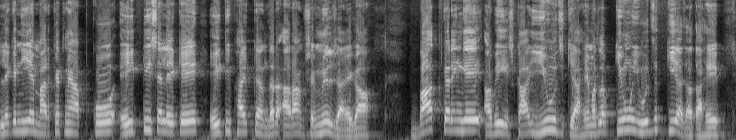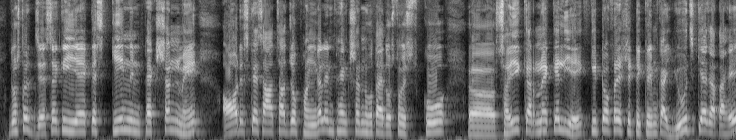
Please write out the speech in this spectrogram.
लेकिन ये मार्केट में आपको 80 से लेके 85 के अंदर आराम से मिल जाएगा। बात करेंगे अभी इसका यूज़ क्या है मतलब क्यों यूज़ किया जाता है? दोस्तों, जैसे कि ये एक स्किन इन्फेक्शन में और इसके साथ साथ जो फंगल इन्फेक्शन होता है दोस्तों इसको आ, सही करने के लिए कीटोफ्रेसिटी क्रीम का यूज़ किया जाता है।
